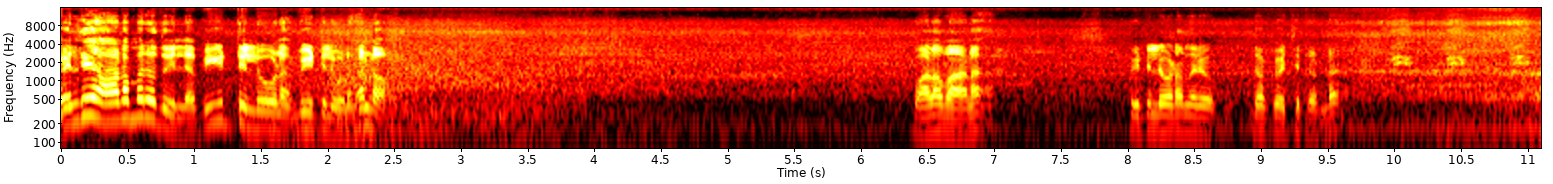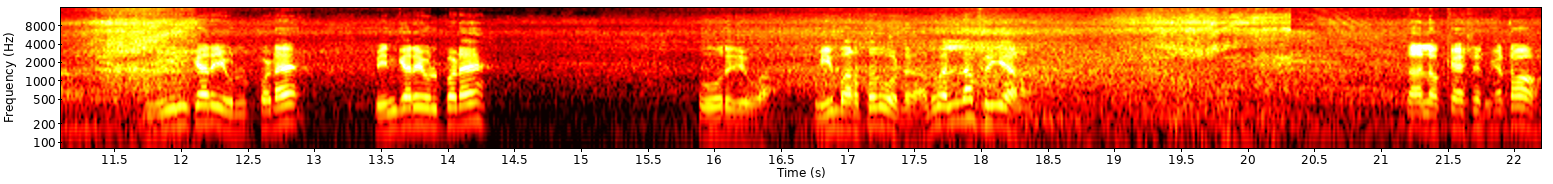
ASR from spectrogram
വലിയ ആഡംബരമൊന്നുമില്ല. വീട്ടിലൂണ് വീട്ടിലൂണ് കണ്ടോ? വളവാണ് ഒരു ഇതൊക്കെ വെച്ചിട്ടുണ്ട്. മീൻ കറി ഉൾപ്പെടെ മീൻ കറി ഉൾപ്പെടെ നൂറ് രൂപ. മീൻ വറുത്തത് കൊണ്ട് അതുമെല്ലാം ഫ്രീ ആണ്. ലൊക്കേഷൻ കേട്ടോ.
